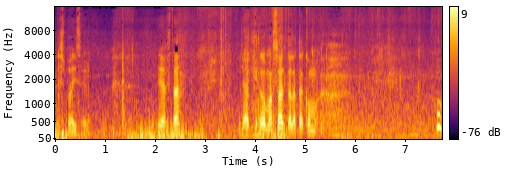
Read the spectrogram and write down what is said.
El spicer. Ya está. Ya quedó más alta la tacoma. Uh.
